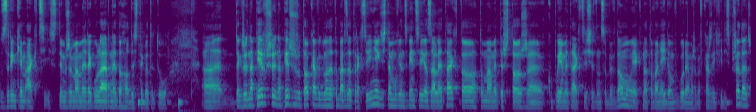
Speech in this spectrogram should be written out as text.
z rynkiem akcji, z tym, że mamy regularne dochody z tego tytułu. Także na pierwszy, na pierwszy rzut oka wygląda to bardzo atrakcyjnie. Gdzieś tam mówiąc więcej o zaletach, to, to mamy też to, że kupujemy te akcje siedząc sobie w domu. Jak notowania idą w górę, możemy w każdej chwili sprzedać,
